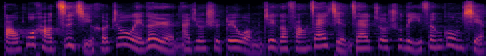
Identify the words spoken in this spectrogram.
保护好自己和周围的人，那就是对我们这个防灾减灾做出的一份贡献。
